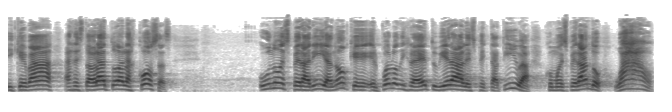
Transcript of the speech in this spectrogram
y que va a restaurar todas las cosas uno esperaría, ¿no? Que el pueblo de Israel tuviera la expectativa, como esperando, wow,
